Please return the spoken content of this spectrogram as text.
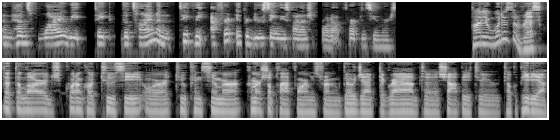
and hence why we take the time and take the effort in producing these financial products for our consumers. Claudia, what is the risk that the large quote unquote 2C or to consumer commercial platforms from Gojek to Grab to Shopee to Tokopedia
